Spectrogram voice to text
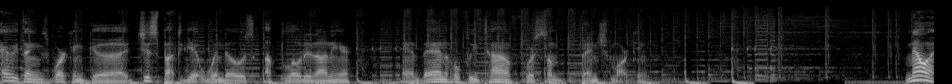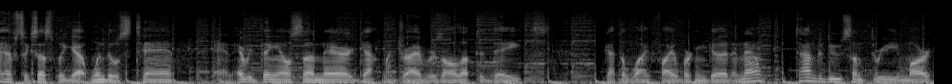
everything's working good. Just about to get Windows uploaded on here. And then hopefully time for some benchmarking. Now I have successfully got Windows 10 and everything else on there, got my drivers all up to date, got the Wi-Fi working good, and now time to do some 3D Mark,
